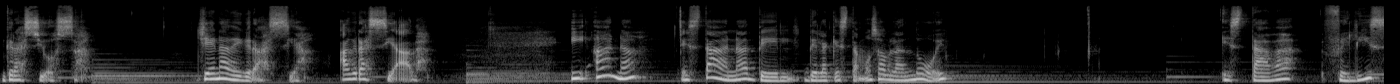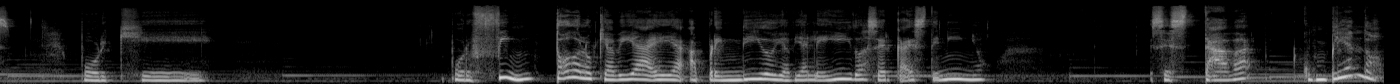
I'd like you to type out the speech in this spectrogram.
graciosa, llena de gracia, agraciada. Y Ana, esta Ana de, de la que estamos hablando hoy, estaba feliz porque por fin todo lo que había ella aprendido y había leído acerca de este niño se estaba cumpliendo.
